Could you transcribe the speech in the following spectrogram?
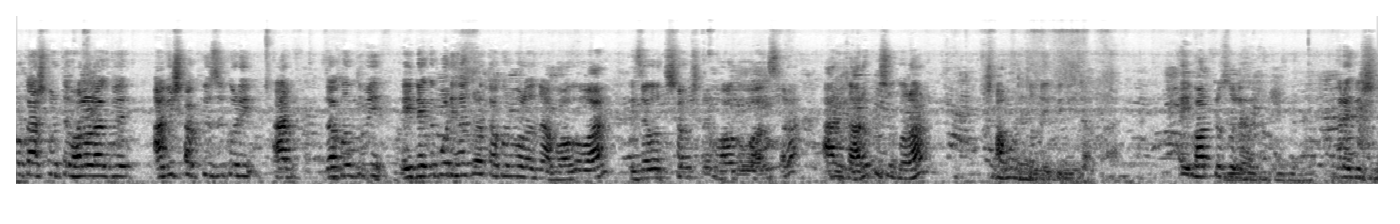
প্রকাশ করতে ভালো লাগবে। আমি সব কিছু করি, আর যখন তুমি এইটাকে পরিহার করো, তখন বলো, না, ভগবান এই জগৎ সংসারে ভগবান ছাড়া আর কারও কিছু করার সামর্থ্য নেই তিনি যা এই ভাবটা চলে আসবে হরে কৃষ্ণ।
